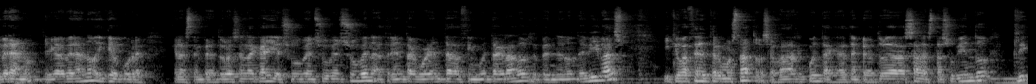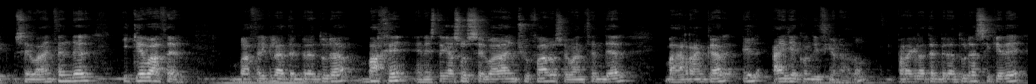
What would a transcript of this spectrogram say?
verano, llega el verano y ¿qué ocurre? Que las temperaturas en la calle suben, suben, suben a 30, 40, 50 grados, depende de dónde vivas. ¿Y qué va a hacer el termostato? Se va a dar cuenta que la temperatura de la sala está subiendo, clic, se va a encender y ¿qué va a hacer? Va a hacer que la temperatura baje, en este caso se va a enchufar o se va a encender, va a arrancar el aire acondicionado para que la temperatura se quede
